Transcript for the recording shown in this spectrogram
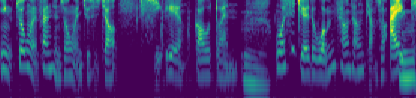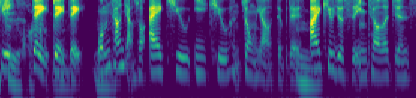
英中文翻成中文就是叫洗练高端。嗯，我是觉得我们常常讲说 IQ，对对对，嗯、我们常讲说 IQ、EQ 很重要，对不对、嗯、？IQ 就是 intelligence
